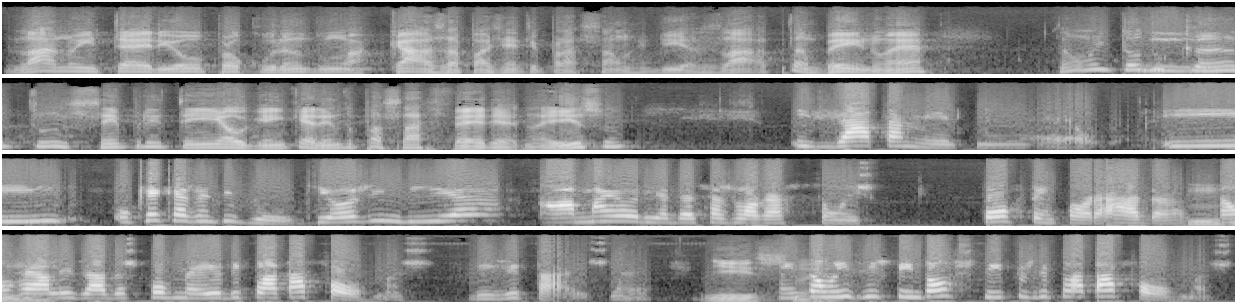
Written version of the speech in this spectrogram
lá no interior procurando uma casa para a gente passar uns dias lá também, não é? Então, em todo Sim. canto sempre tem alguém querendo passar férias, não é isso? Exatamente, Miguel. E o que, que a gente vê? Que hoje em dia a maioria dessas locações por temporada uhum. são realizadas por meio de plataformas digitais, né? Isso. Então é. existem dois tipos de plataformas.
